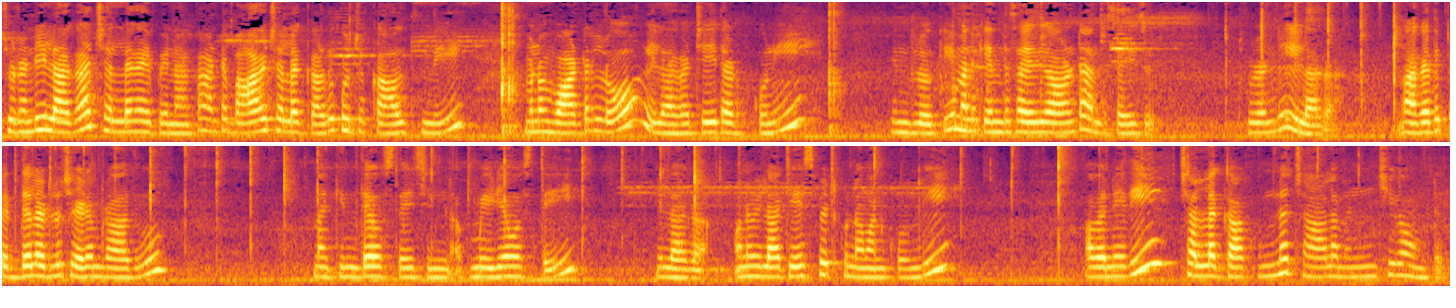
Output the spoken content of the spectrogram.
చూడండి ఇలాగా చల్లగా అయిపోయినాక అంటే బాగా చల్లగా కాదు కొంచెం కాలుతుంది. మనం వాటర్లో ఇలాగ చేయి తడుపుకొని ఇందులోకి మనకి ఎంత సైజు కావాలంటే అంత సైజు. చూడండి ఇలాగా. నాకైతే పెద్ద లడ్లు చేయడం రాదు. నాకు ఇంతే వస్తాయి చిన్న మీడియం వస్తాయి. ఇలాగా. మనం ఇలా చేసి పెట్టుకున్నాం అనుకోండి అవి అనేది చల్లగా కాకుండా చాలా మంచిగా ఉంటాయి.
